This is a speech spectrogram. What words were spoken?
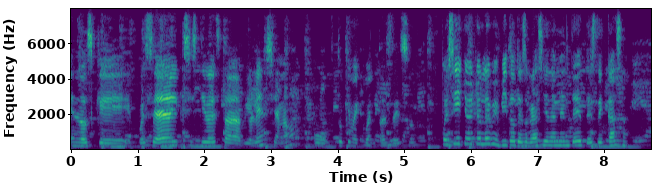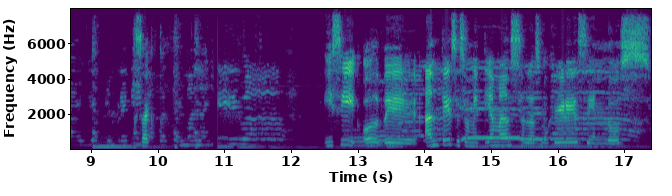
en los que pues ha existido esta violencia, ¿no? ¿O tú qué me cuentas de eso? Pues sí, yo, yo lo he vivido desgraciadamente desde casa. Exacto. Y sí, o de antes se sometía más a las mujeres en los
